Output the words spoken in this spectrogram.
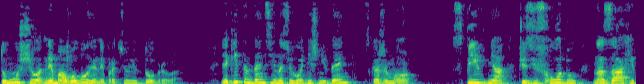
тому що нема вологи, не працюють добрива. Які тенденції на сьогоднішній день, скажімо, з півдня чи зі сходу на захід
